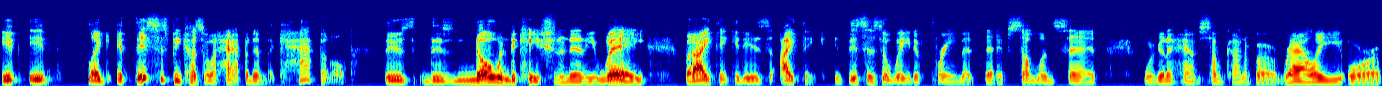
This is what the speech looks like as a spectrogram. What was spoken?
if if like if this is because of what happened in the Capitol, there's there's no indication in any way. But I think it is. I think this is a way to frame it that if someone said we're going to have some kind of a rally or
